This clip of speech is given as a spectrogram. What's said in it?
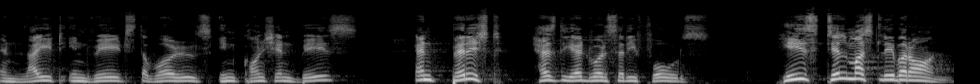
and light invades the world inconscient base and perished has the adversary force he still must labour on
